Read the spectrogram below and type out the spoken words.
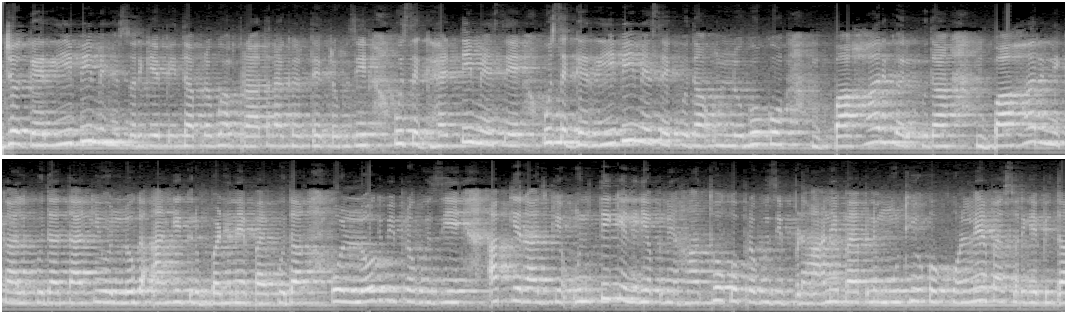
जो गरीबी में है, स्वर्गीय पिता, प्रभु, हम प्रार्थना करते हैं। प्रभु जी, उस घटी में से, उस गरीबी में से खुदा, उन लोगों को बाहर कर खुदा, बाहर निकाल खुदा, ताकि वो लोग आगे बढ़ने पाए खुदा। वो लोग भी प्रभु जी, आपके राज के उन्नति के लिए अपने हाथों को प्रभु जी बढ़ाने पाए, अपने मुठियों को खोलने पाए स्वर्गीय पिता।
